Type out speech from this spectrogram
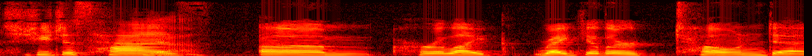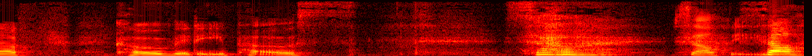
She just has um, her like regular tone deaf COVID posts. So, selfies. so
